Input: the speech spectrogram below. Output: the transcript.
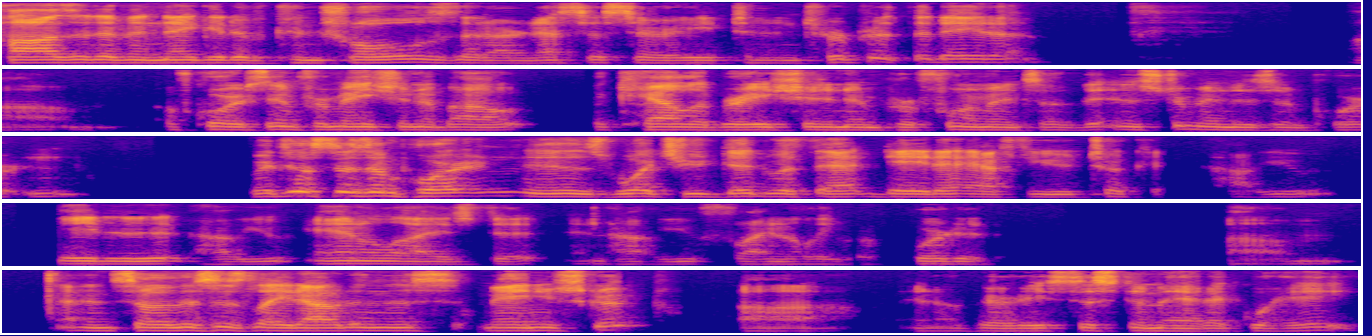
positive and negative controls that are necessary to interpret the data. Um, of course, information about the calibration and performance of the instrument is important, but just as important is what you did with that data after you took it, how you dated it, how you analyzed it, and how you finally reported it. Um, and so this is laid out in this manuscript uh, in a very systematic way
